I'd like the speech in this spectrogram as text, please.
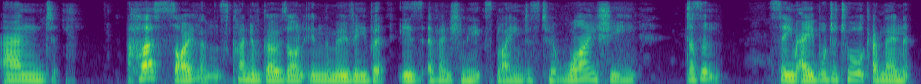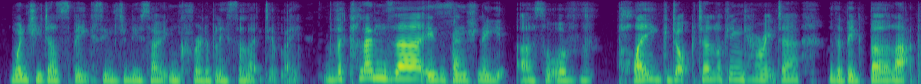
And her silence kind of goes on in the movie, but is eventually explained as to why she doesn't seem able to talk. And then when she does speak, seems to do so incredibly selectively. The cleanser is essentially a sort of plague doctor looking character with a big burlap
